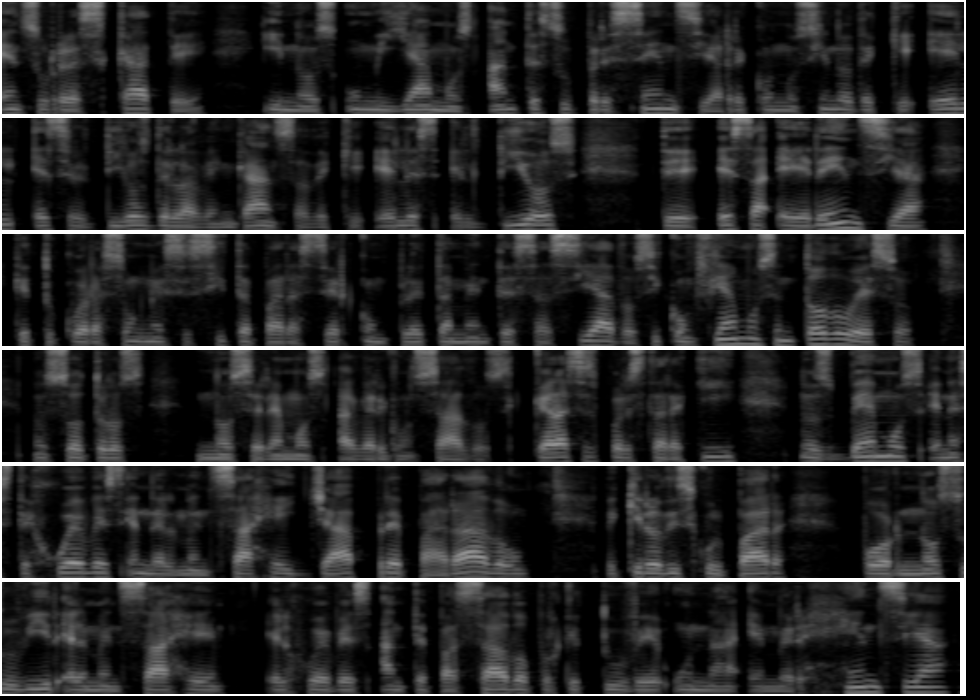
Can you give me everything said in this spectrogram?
en su rescate, y nos humillamos ante su presencia, reconociendo de que Él es el Dios de la venganza, de que Él es el Dios de esa herencia que tu corazón necesita para ser completamente saciado. Si confiamos en todo eso, nosotros no seremos avergonzados. Gracias por estar aquí. Nos vemos en este jueves en el mensaje ya preparado. Me quiero disculpar por no subir el mensaje el jueves antepasado porque tuve una emergencia,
